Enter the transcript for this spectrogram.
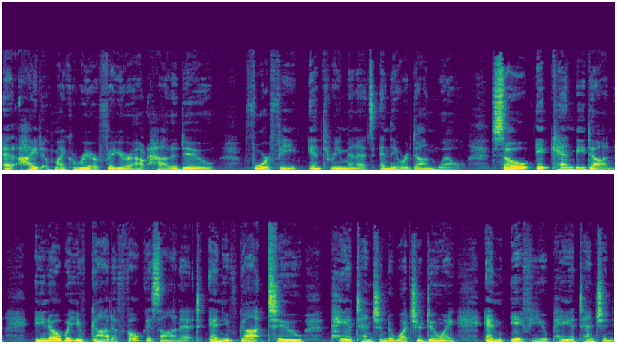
at height of my career, figure out how to do four feet in three minutes, and they were done well. So it can be done, you know, but you've got to focus on it and you've got to pay attention to what you're doing. And if you pay attention,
